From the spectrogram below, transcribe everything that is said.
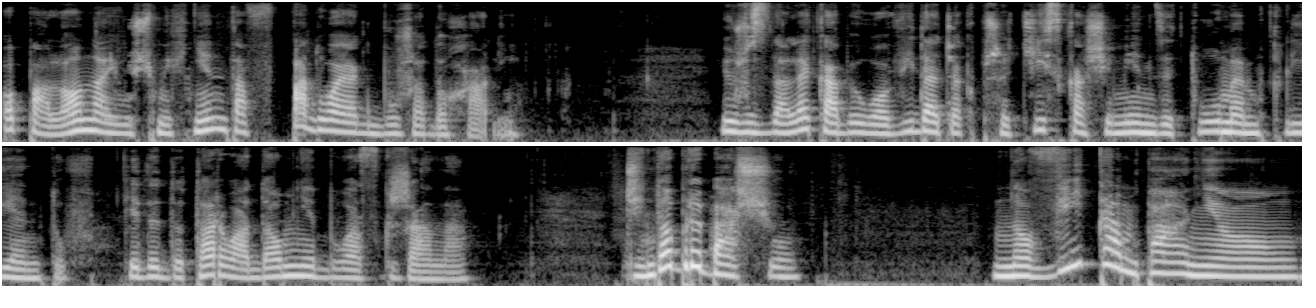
Opalona i uśmiechnięta wpadła jak burza do hali. Już z daleka było widać, jak przeciska się między tłumem klientów. Kiedy dotarła do mnie, była zgrzana. Dzień dobry, Basiu. No witam panią,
